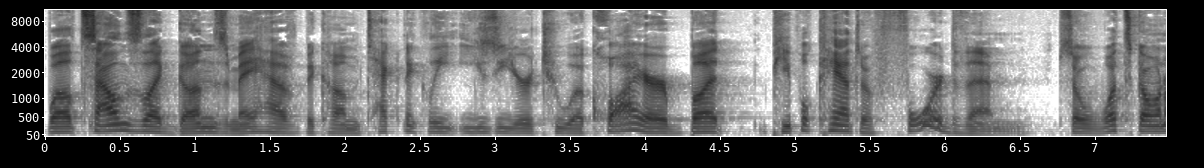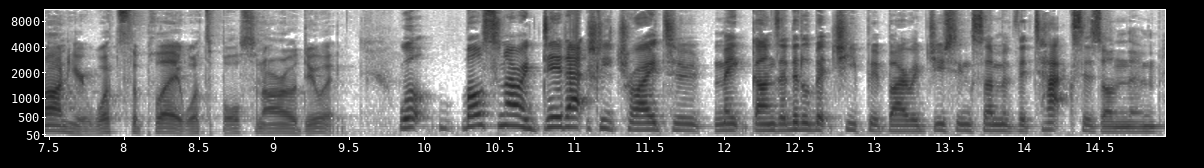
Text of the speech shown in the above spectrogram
Well, it sounds like guns may have become technically easier to acquire, but people can't afford them. So, what's going on here? What's the play? What's Bolsonaro doing? Well, Bolsonaro did actually try to make guns a little bit cheaper by reducing some of the taxes on them,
